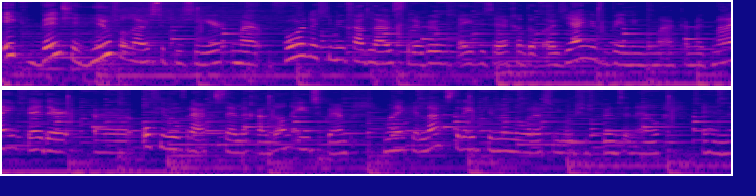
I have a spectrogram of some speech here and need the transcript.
Ik wens je heel veel luisterplezier. Maar voordat je nu gaat luisteren, wil ik even zeggen dat als jij een verbinding wil maken met mij verder uh, of je wil vragen stellen, ga dan Instagram, maaike laagstreepje lenoresolutions.nl en uh,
